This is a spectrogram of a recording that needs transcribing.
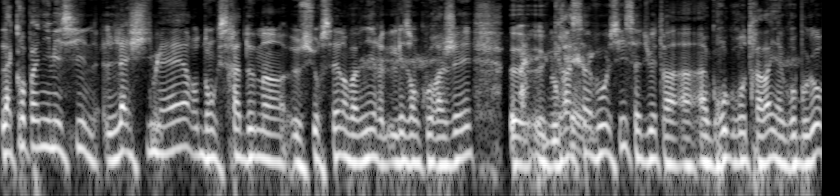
la compagnie Messine, La Chimère, oui. donc sera demain euh, sur scène. On va venir les encourager. Euh, ah, grâce à vous aussi, ça a dû être un, un, gros gros travail, un gros boulot.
